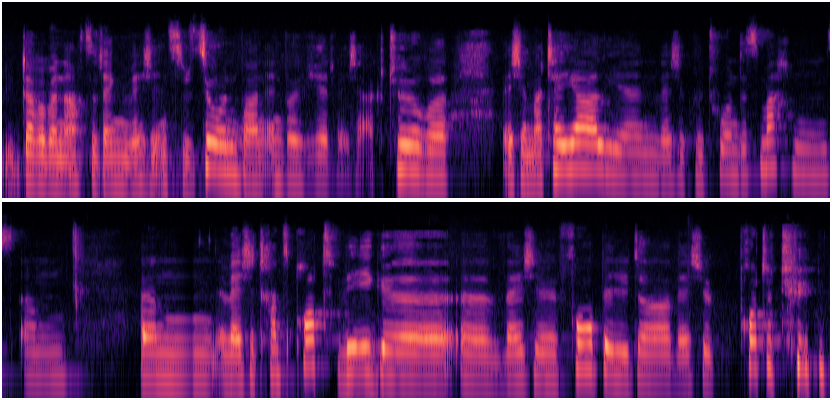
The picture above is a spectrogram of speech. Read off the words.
darüber nachzudenken, welche Institutionen waren involviert, welche Akteure, welche Materialien, welche Kulturen des Machens, ähm, ähm, welche Transportwege, äh, welche Vorbilder, welche Prototypen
